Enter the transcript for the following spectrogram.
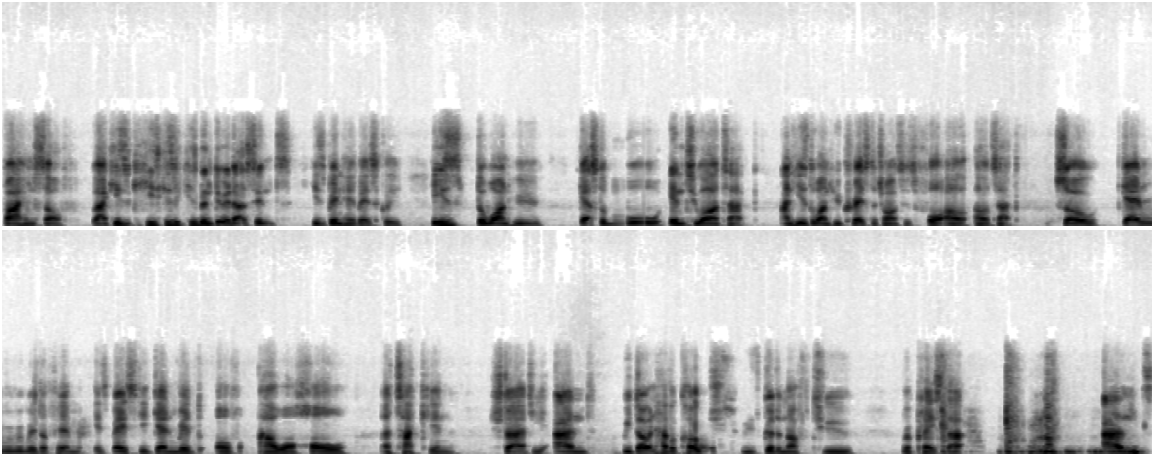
by himself. Like he's he's he's been doing that since he's been here basically. He's the one who gets the ball into our attack and he's the one who creates the chances for our, our attack. So getting rid of him is basically getting rid of our whole attacking strategy, and we don't have a coach who's good enough to replace that. And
